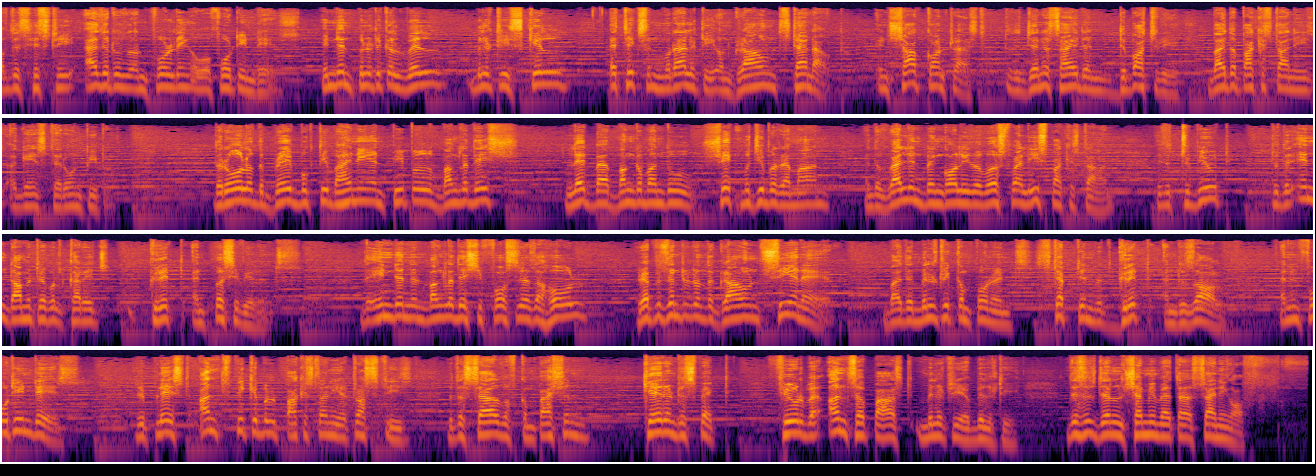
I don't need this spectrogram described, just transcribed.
of this history as it was unfolding over 14 days. Indian political will, military skill, ethics, and morality on ground stand out in sharp contrast to the genocide and debauchery by the Pakistanis against their own people. The role of the brave Mukti Bahini and people of Bangladesh, led by Bangabandhu Sheikh Mujibur Rahman and the valiant Bengalis of erstwhile East Pakistan, is a tribute to their indomitable courage, grit, and perseverance. The Indian and Bangladeshi forces as a whole, represented on the ground, sea and air, by their military components, stepped in with grit and resolve, and in 14 days replaced unspeakable Pakistani atrocities with a salve of compassion, care, and respect, fueled by unsurpassed military ability. This is General Shami Mehta signing off.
